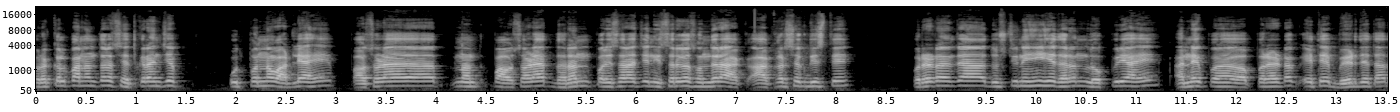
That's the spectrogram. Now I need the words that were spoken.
प्रकल्पानंतर शेतकऱ्यांचे उत्पन्न वाढले आहे. पावसाळ्यात पावसाळ्यात धरण परिसराचे निसर्ग सौंदर्य आक आकर्षक दिसते. पर्यटनाच्या दृष्टीनेही हे धरण लोकप्रिय आहे. अनेक प पर्यटक येथे भेट देतात.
